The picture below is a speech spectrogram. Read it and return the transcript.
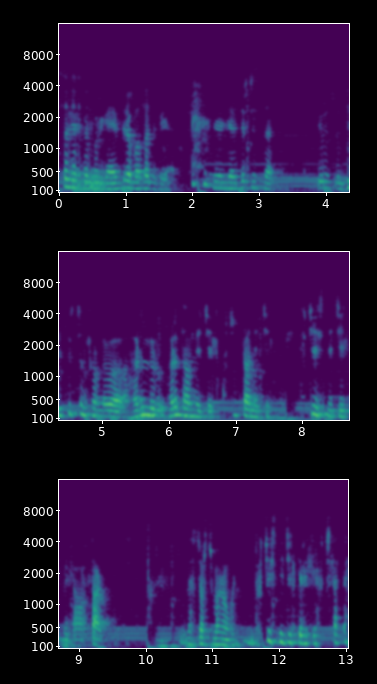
Засал хийлгэхэд бүр ингэ амьдраа болоод байдаг. Тэгээ ингэ амьдрчсэн та нь бид нар ч болохоор нөгөө 24 25-ны жил 37-ны жил мэл 49-ний жил мэл орлоо гэдэг дээ. Нас зорчмаар хонгол 49-ний жил дээр л явчлаа та.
